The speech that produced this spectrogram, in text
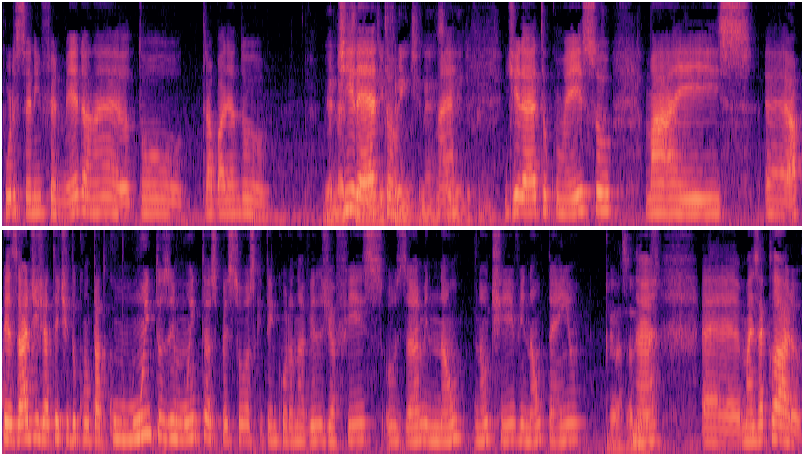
por ser enfermeira, né, eu tô trabalhando Verdade, Direto, seria de frente, né? né? Seria de frente. direto com isso, mas é, apesar de já ter tido contato com muitos e muitas pessoas que têm coronavírus, já fiz o exame, não, não tive, não tenho, Graças a né? Deus. É, mas é claro,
